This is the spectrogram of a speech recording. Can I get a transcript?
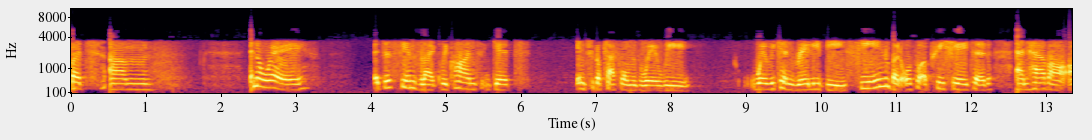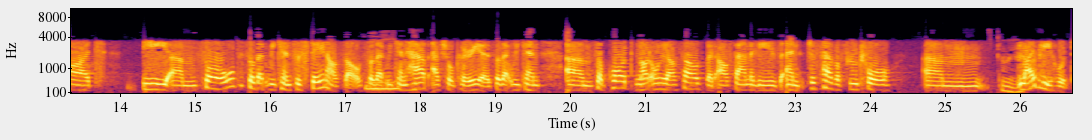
but um, in a way, it just seems like we can't get into the platforms where we where we can really be seen but also appreciated and have our art be um, sold so that we can sustain ourselves, so that we can have actual careers, so that we can um, support not only ourselves but our families and just have a fruitful um, Correct. livelihood,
